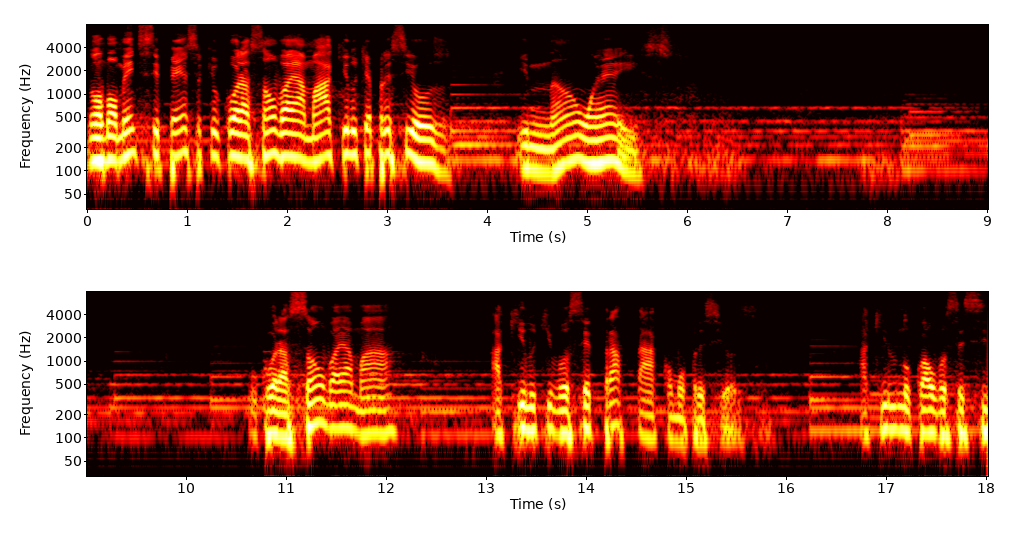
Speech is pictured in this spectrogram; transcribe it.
Normalmente se pensa que o coração vai amar aquilo que é precioso. E não é isso. O coração vai amar aquilo que você tratar como precioso, aquilo no qual você se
